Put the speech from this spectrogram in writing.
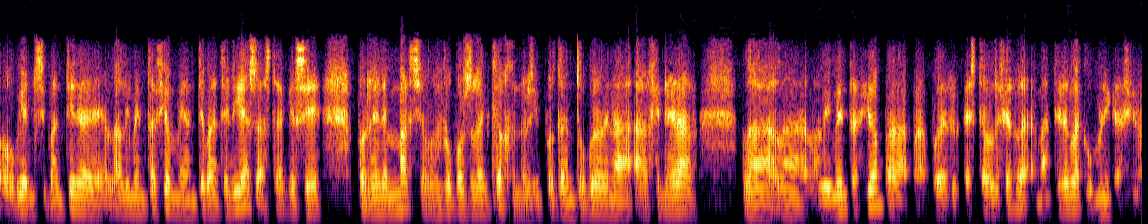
o bien se mantiene la alimentación mediante baterías hasta que se ponen en marcha los grupos de electrógenos y por tanto vuelven a, generar la, alimentación para, poder establecer mantener la comunicación.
